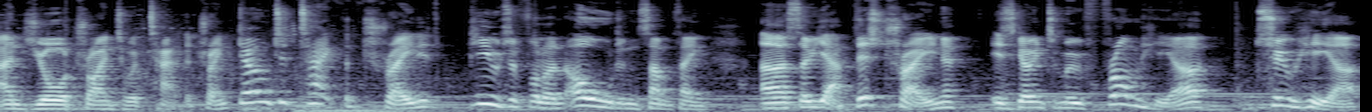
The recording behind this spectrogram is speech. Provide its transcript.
and you're trying to attack the train. Don't attack the train, it's beautiful and old and something. Uh, so yeah, this train is going to move from here to here.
